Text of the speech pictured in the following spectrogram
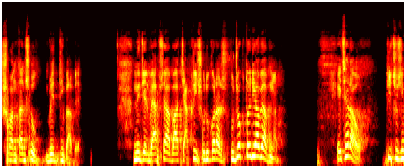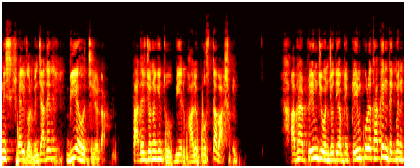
সন্তান সুখ বৃদ্ধি পাবে। নিজের ব্যবসা বা চাকরি শুরু করার সুযোগ তৈরি হবে আপনার। এছাড়াও কিছু জিনিস খেয়াল করবেন, যাদের বিয়ে হচ্ছিল না, তাদের জন্য কিন্তু বিয়ের ভালো প্রস্তাব আসবে। আপনার প্রেম জীবন, যদি আপনি প্রেম করে থাকেন, দেখবেন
